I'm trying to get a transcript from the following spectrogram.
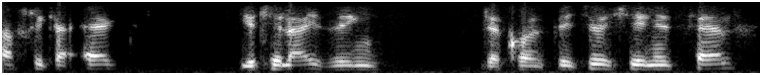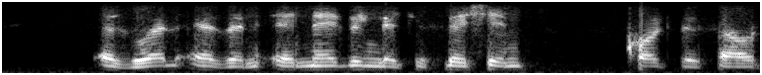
Africa Act, utilizing the Constitution itself as well as an enabling legislation called the South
